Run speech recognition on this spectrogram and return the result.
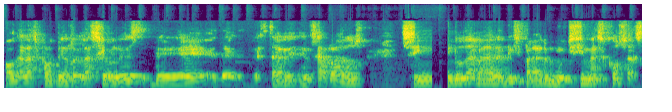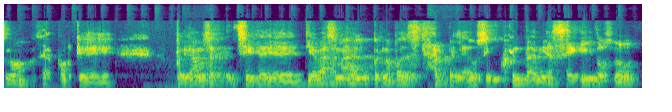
o de las propias relaciones, de, de, estar encerrados, sin duda va a disparar muchísimas cosas, ¿no? O sea, porque pues digamos, si te llevas mal, pues no puedes estar peleado 50 días seguidos, ¿no?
